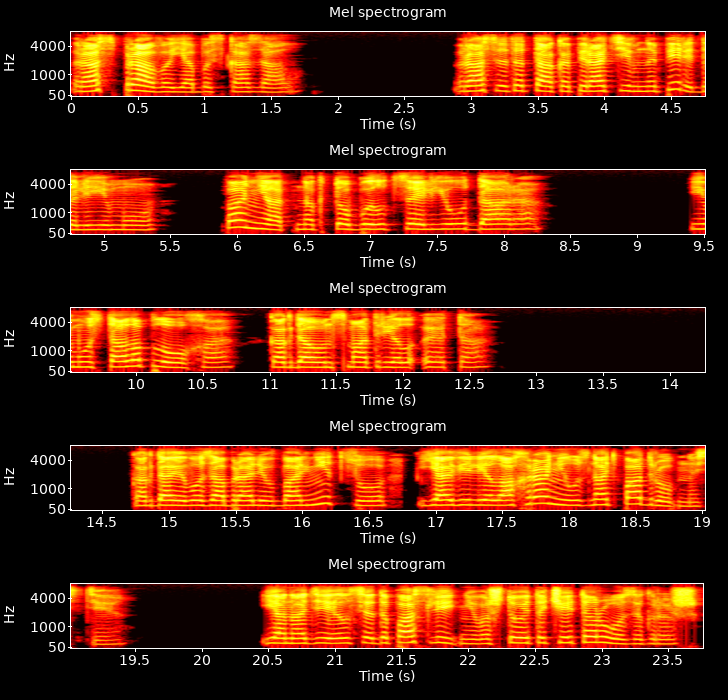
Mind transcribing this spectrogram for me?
Расправа, я бы сказал. Раз это так оперативно передали ему, понятно, кто был целью удара. Ему стало плохо, когда он смотрел это. Когда его забрали в больницу, я велел охране узнать подробности. Я надеялся до последнего, что это чей-то розыгрыш,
